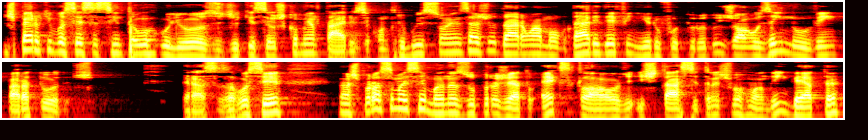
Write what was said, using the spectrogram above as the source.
Espero que você se sinta orgulhoso de que seus comentários e contribuições ajudaram a moldar e definir o futuro dos jogos em nuvem para todos. Graças a você, nas próximas semanas o projeto xCloud está se transformando em beta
